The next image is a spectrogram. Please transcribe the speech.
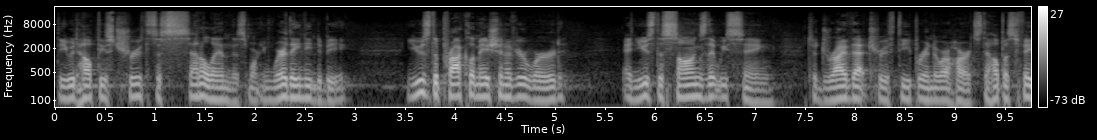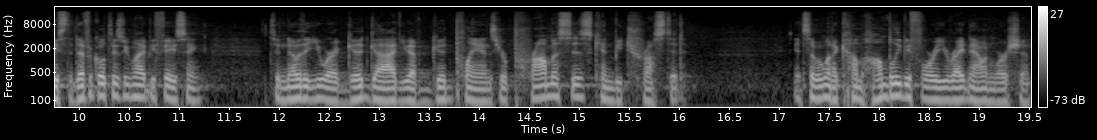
that you would help these truths to settle in this morning where they need to be use the proclamation of your word and use the songs that we sing to drive that truth deeper into our hearts, to help us face the difficulties we might be facing, to know that you are a good God, you have good plans, your promises can be trusted. And so we want to come humbly before you right now in worship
